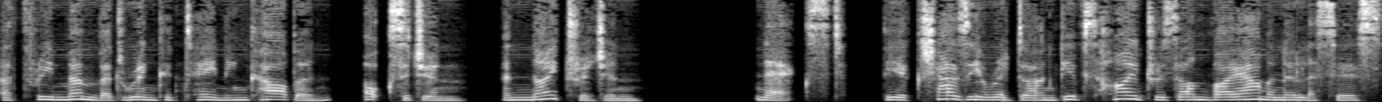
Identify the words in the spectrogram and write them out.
a three-membered ring containing carbon, oxygen, and nitrogen. Next, the oxaziridine gives hydrazine by aminolysis,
